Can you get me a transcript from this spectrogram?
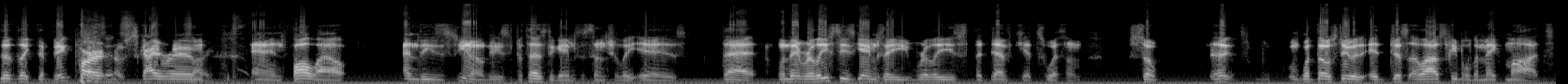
the, like the big part Peasants. of Skyrim Sorry. and Fallout and these you know these Bethesda games essentially is that when they release these games, they release the dev kits with them. So uh, what those do is it just allows people to make mods,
